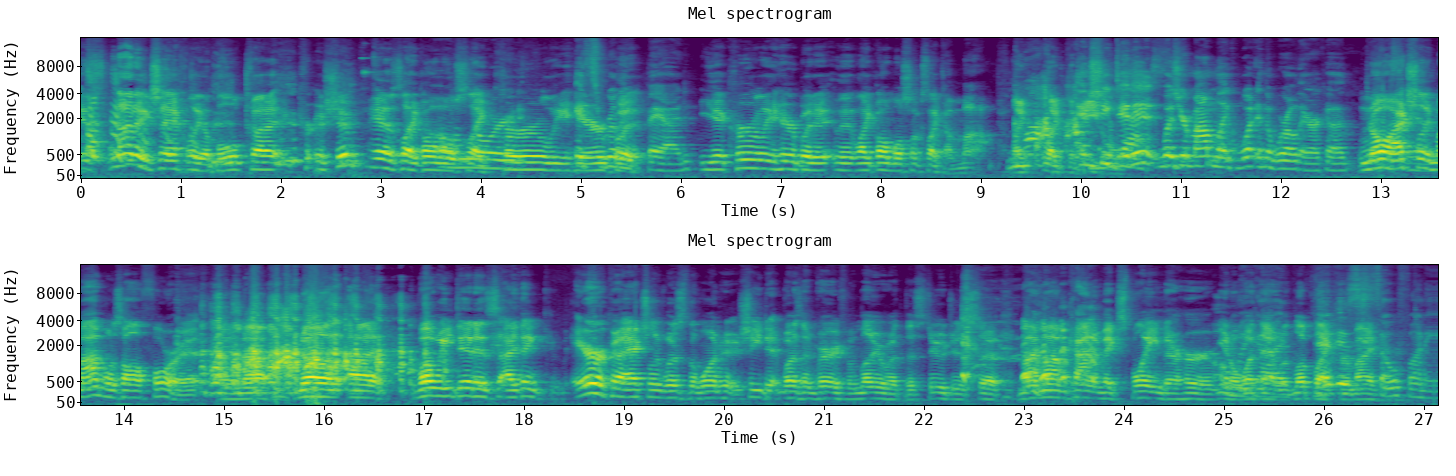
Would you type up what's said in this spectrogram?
It's not exactly a bowl cut. Shemp has like oh, almost Oh, like Lord. curly hair, It's really but bad. yeah, curly hair, but it, it like almost looks like a mop, like Mop. like the And she did it. Was your mom like, "What in the world, Erica?" No, actually, mom was all for it. And, uh, no, uh, what we did is, I think Erica actually was the one who she did, wasn't very familiar with the Stooges, so my mom kind of explained to her, you Oh know, my what that would look like That for my. so funny.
